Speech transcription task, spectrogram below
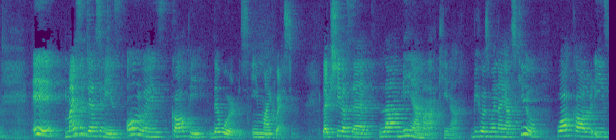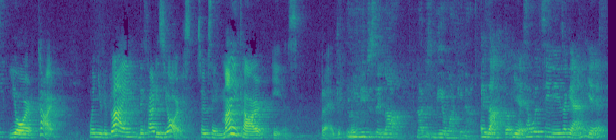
My suggestion is always copy the words in my question. Like Sheila said, la mia macchina. Because when I ask you, what color is your car? When you reply, the car is yours. So you say, my car is red. And you need to say la, not just mio macchina. Esatto, yes, and we'll see this again, yes.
